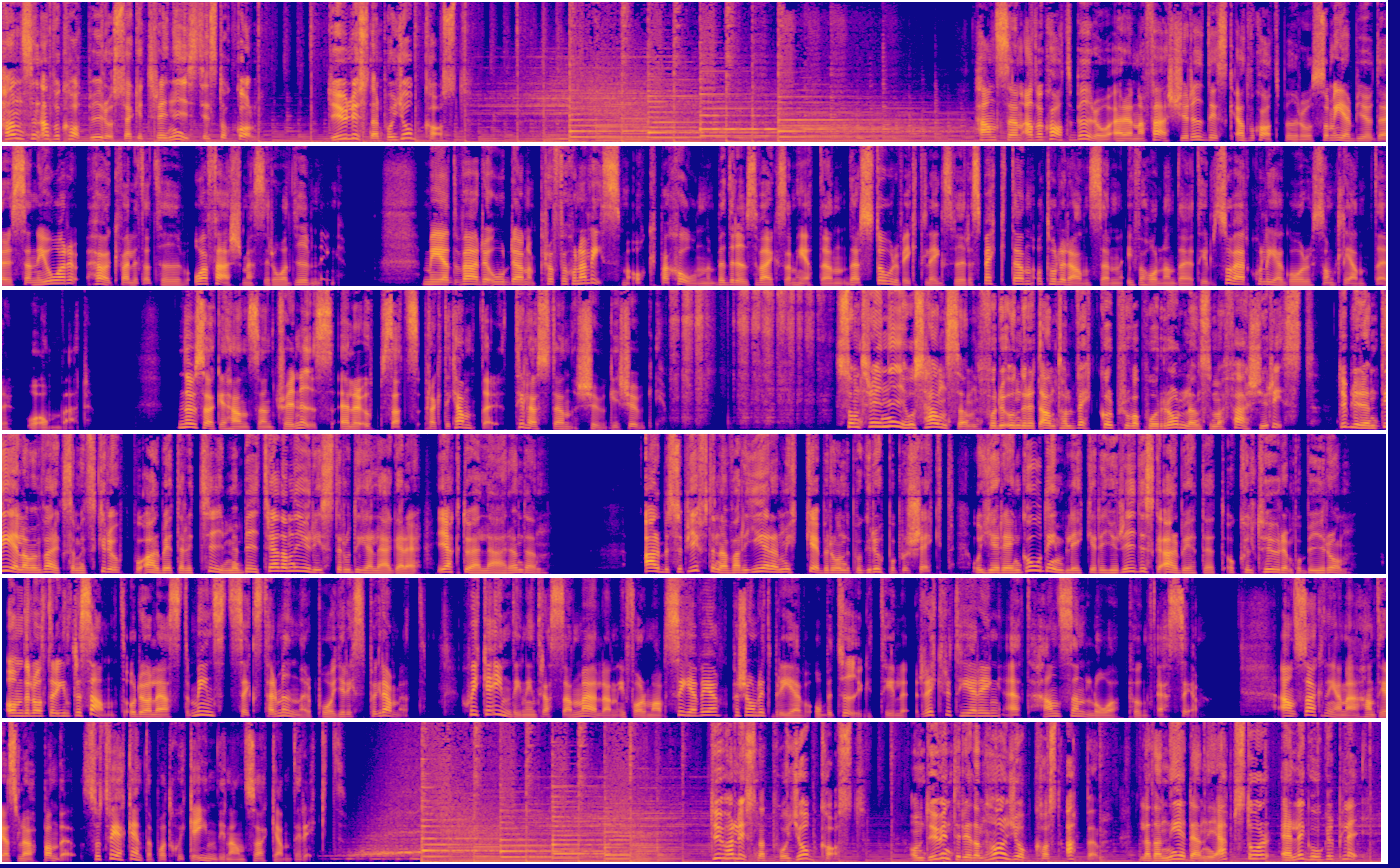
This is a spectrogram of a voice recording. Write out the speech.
Hansen advokatbyrå söker trainees till Stockholm. Du lyssnar på Jobcast. Hansen advokatbyrå är en affärsjuridisk advokatbyrå som erbjuder senior, högkvalitativ och affärsmässig rådgivning. Med värdeorden professionalism och passion bedrivs verksamheten där stor vikt läggs vid respekten och toleransen i förhållande till såväl kollegor som klienter och omvärld. Nu söker Hansen trainees, eller uppsatspraktikanter, till hösten 2020. Som trainee hos Hansen får du under ett antal veckor prova på rollen som affärsjurist. Du blir en del av en verksamhetsgrupp och arbetar i team med biträdande jurister och delägare i aktuella ärenden. Arbetsuppgifterna varierar mycket beroende på grupp och projekt och ger dig en god inblick i det juridiska arbetet och kulturen på byrån. Om det låter intressant och du har läst minst sex terminer på juristprogrammet, skicka in din intresseanmälan i form av CV, personligt brev och betyg till rekrytering.hansenlaw.se. Ansökningarna hanteras löpande, så tveka inte på att skicka in din ansökan direkt. Du har lyssnat på Jobcast. Om du inte redan har Jobcast-appen, ladda ner den i App Store eller Google Play.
